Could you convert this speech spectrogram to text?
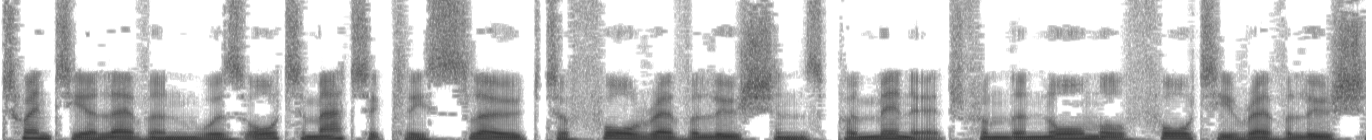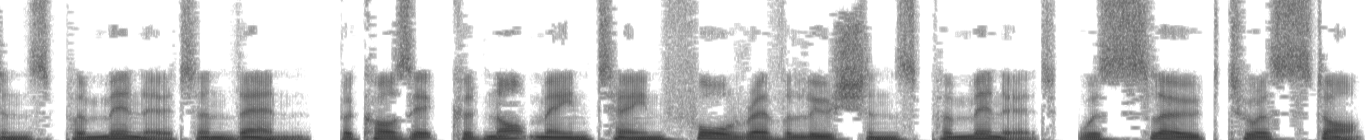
2011 was automatically slowed to 4 revolutions per minute from the normal 40 revolutions per minute and then, because it could not maintain 4 revolutions per minute, was slowed to a stop.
